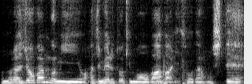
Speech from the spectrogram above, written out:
このラジオ番組を始めるときもバーバーに相談をして、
